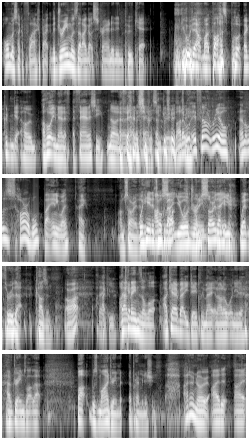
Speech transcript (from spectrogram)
almost like a flashback. The dream was that I got stranded in Phuket without my passport. I couldn't get home. I thought you meant a, a fantasy. No, a no, not a fantasy dream. But it, it felt real and it was horrible. But anyway, hey, I'm sorry. That, We're here to I'm talk about your dream. I'm sorry that you went through that, cousin. All right. thank you. I That ca- means a lot. I care about you deeply, mate, and I don't want you to have dreams like that. But was my dream a premonition? I don't know. I, I,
